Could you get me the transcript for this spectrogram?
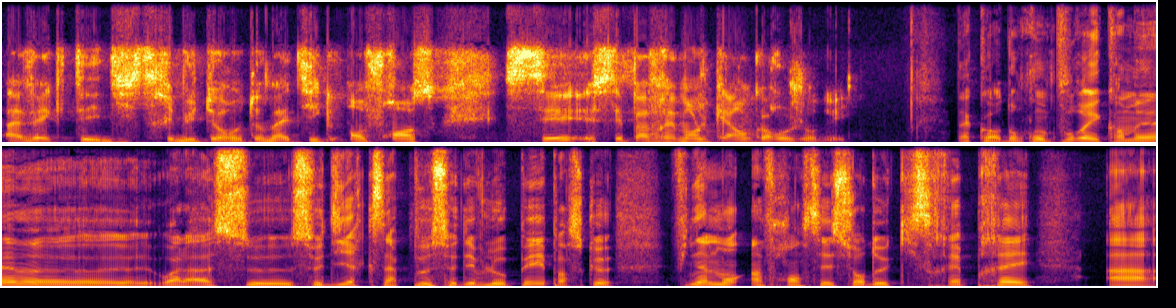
avec des distributeurs automatiques. En France, c'est c'est pas vraiment le cas encore aujourd'hui. D'accord, donc on pourrait quand même euh, voilà, se, se, dire que ça peut se développer parce que finalement un Français sur deux qui serait prêt à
